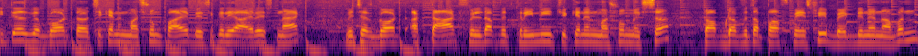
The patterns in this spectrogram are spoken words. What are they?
eaters, we have got uh, chicken and mushroom pie, basically Irish snack, which has got a tart filled up with creamy chicken and mushroom mixture, topped up with a puff pastry baked in an oven,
